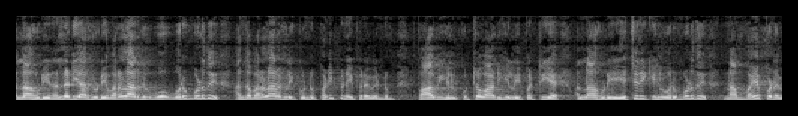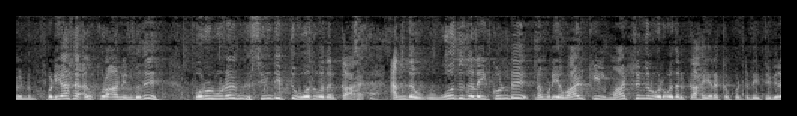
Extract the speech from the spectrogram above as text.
அல்லாஹுடைய நல்லடியார்களுடைய வரலாறுகள் வரும்பொழுது அந்த வரலாறுகளை கொண்டு படிப்பினை பெற வேண்டும். பாவிகள் குற்றவாளிகளை பற்றிய அல்லாஹுடைய எச்சரிக்கைகள் வரும்பொழுது நாம் பயப்பட வேண்டும். இப்படியாக அல் குரான் என்பது பொருள் உணர்ந்து சிந்தித்து ஓதுவதற்காக அந்த ஓதுதலை கொண்டு நம்முடைய வாழ்க்கையில் மாற்றங்கள் வருவதற்காக இறக்கப்பட்டதை தவிர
